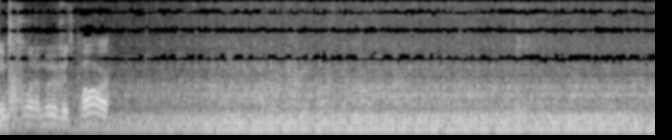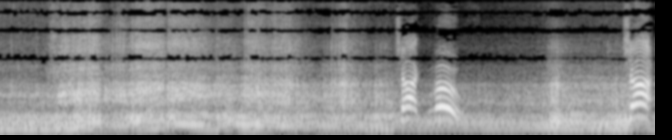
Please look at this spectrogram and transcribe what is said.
He might want to move his car. Chuck, move. Chuck,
